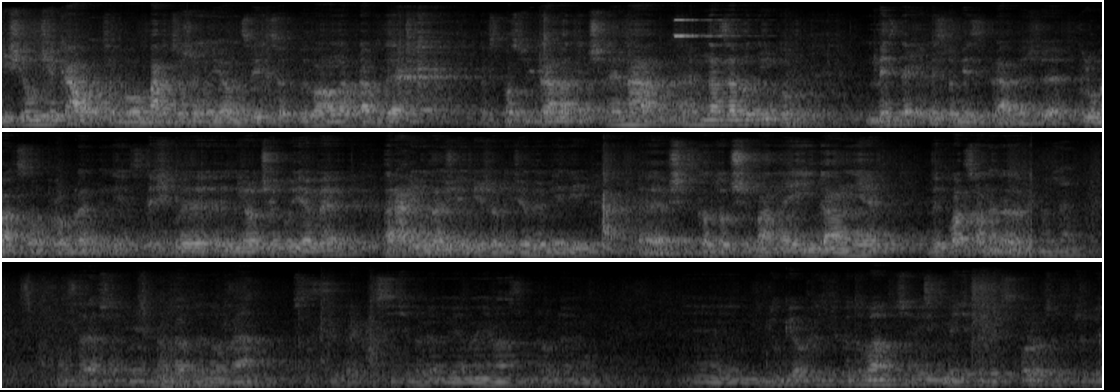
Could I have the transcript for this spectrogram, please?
i się uciekało, co było bardzo żenujące i co wpływało naprawdę w sposób dramatyczny na, na zawodników. My zdajemy sobie sprawę, że w klubach są problemy. Nie jesteśmy, nie oczekujemy raju na ziemi, że będziemy mieli e, wszystko dotrzymane i idealnie wypłacone. Dlatego, że atmosfera w szatni jest naprawdę dobra. Wszyscy praktycznie się dogadujemy, nie ma z tym problemu. Yy, Długi okres przygotowawczy, mieliśmy dość sporo czasu, żeby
